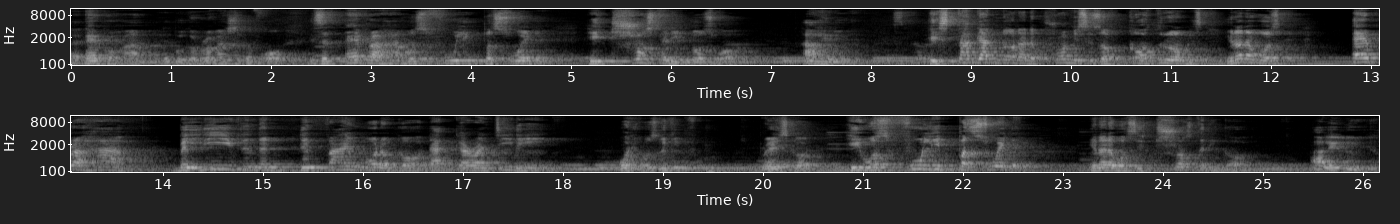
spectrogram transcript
Abraham in the book of Romans chapter 4. He said, Abraham was fully persuaded. He trusted in God's word. Hallelujah. He staggered not at the promises of God through humbleness. In other words, Abraham believed in the divine word of God that guaranteed him what he was looking for. Praise God. He was fully persuaded. In other words, he trusted in God. Hallelujah.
